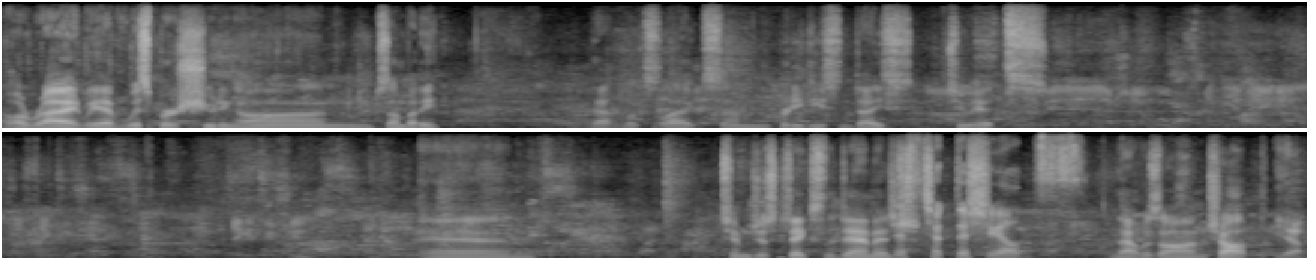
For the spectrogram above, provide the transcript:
Oh. All right, we have Whisper shooting on somebody. That looks like some pretty decent dice. Two hits. And Tim just takes the damage. Just took the shields. that was on Chop. Yep.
